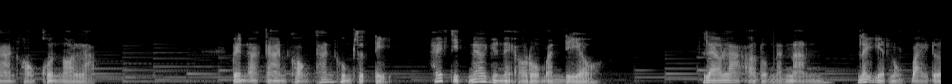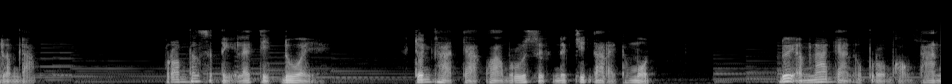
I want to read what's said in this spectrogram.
การของคนนอนหลับ เป็นอาการของท่านคุมสติให้จิตแน่วอยู่ในอารมณ์อันเดียว แล้วละอารมณ์นั้นๆ ละเอียดลงไปโดยลำดับ พร้อมทั้งสติและจิตด้วย จนขาดจากความรู้สึกนึกคิดอะไรทั้งหมด ด้วยอำนาจการอบรมของท่าน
